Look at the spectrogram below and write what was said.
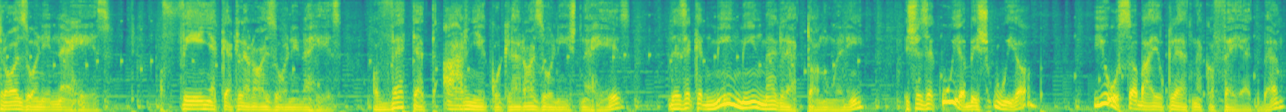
rajzolni nehéz. A fényeket lerajzolni nehéz. A vetett árnyékot lerajzolni is nehéz, de ezeket mind-mind meg lehet tanulni, és ezek újabb és újabb, jó szabályok lehetnek a fejedben,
